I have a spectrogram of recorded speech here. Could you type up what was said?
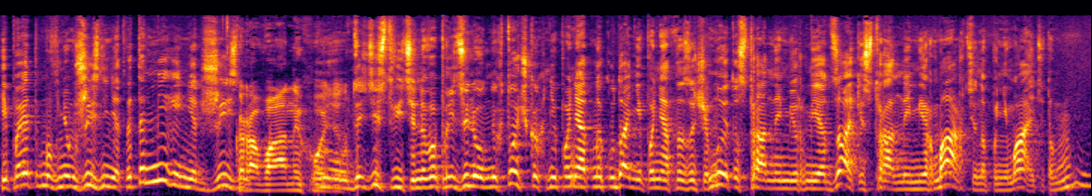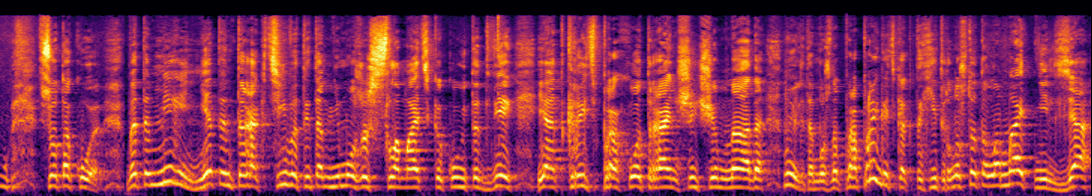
и поэтому в нем жизни нет. В этом мире нет жизни. Караваны ходят. Ну, да действительно, в определенных точках непонятно куда, непонятно зачем. Ну, это странный мир Миядзаки, странный мир Мартина, понимаете, там все такое. В этом мире нет интерактива, ты там не можешь сломать какую-то дверь и открыть проход раньше, чем надо. Ну, или там можно пропрыгать как-то хитро, но что-то ломать нельзя.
